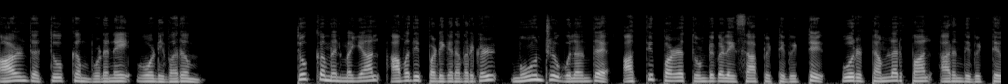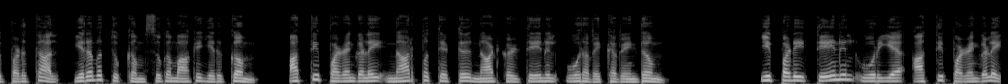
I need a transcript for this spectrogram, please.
ஆழ்ந்த தூக்கம் உடனே ஓடிவரும். தூக்கமின்மையால் அவதிப்படுகிறவர்கள் மூன்று உலர்ந்த அத்திப்பழத் துண்டுகளை சாப்பிட்டுவிட்டு ஒரு டம்ளர் பால் அருந்துவிட்டு படுத்தால் இரவு தூக்கம் சுகமாக இருக்கும். அத்திப்பழங்களை நாற்பத்தெட்டு நாட்கள் தேனில் ஊற வைக்க வேண்டும். இப்படி தேனில் ஊறிய அத்திப்பழங்களை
